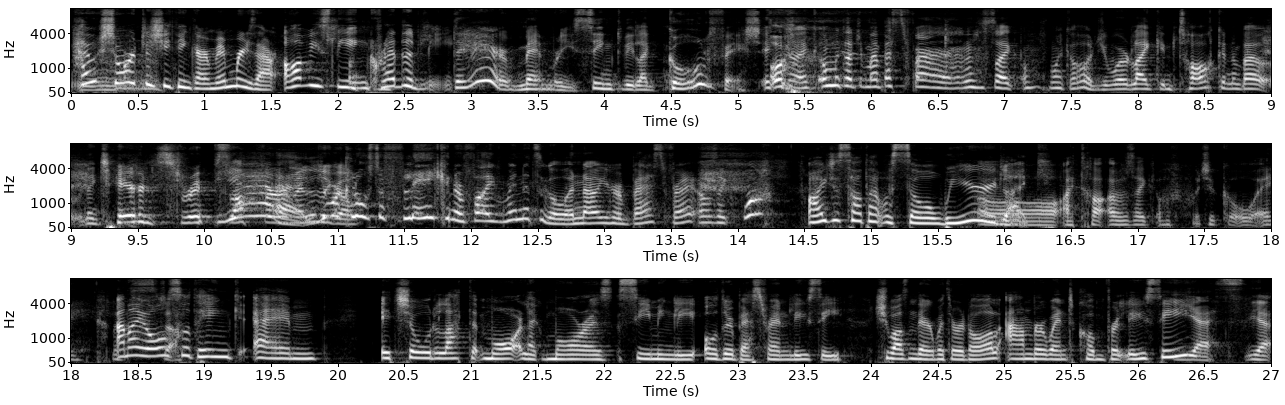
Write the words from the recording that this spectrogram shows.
How short does she think our memories are? Obviously, incredibly. their memories seem to be like goldfish. It's like, oh my god, you're my best friend. It's like, oh my god, you were like talking about like Tearing strips off her a yeah, minute you were ago. close to flaking her five minutes ago, and now you're her best friend. I was like, what? I just thought that was so weird. like, oh, I thought I was like, oh, would you go away? and I also stop. think um, it showed a lot that more like Maura's seemingly other best friend Lucy, she wasn't there with her at all. Amber went to comfort Lucy. yes, yeah.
